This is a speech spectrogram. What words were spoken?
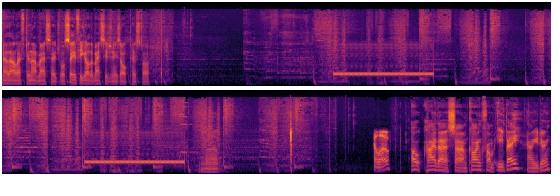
Now that I left in that message, we'll see if he got the message and he's all pissed off. Hi there, so I'm calling from eBay. How are you doing?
